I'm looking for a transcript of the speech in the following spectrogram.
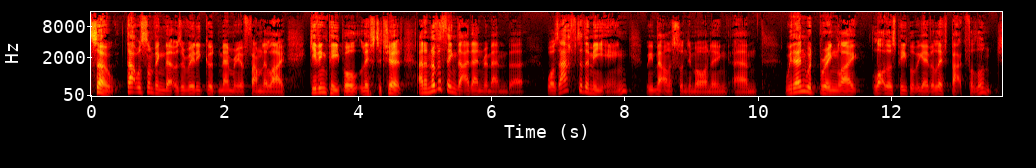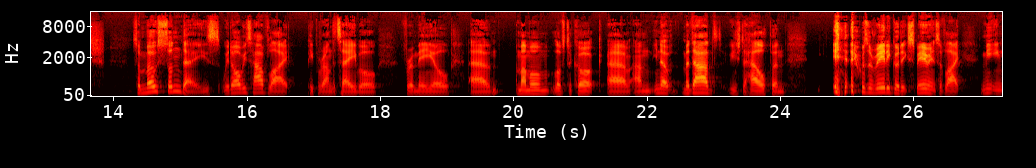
so that was something that was a really good memory of family life, giving people lifts to church. And another thing that I then remember was after the meeting, we met on a Sunday morning, um, we then would bring like a lot of those people that we gave a lift back for lunch. So most Sundays, we'd always have like people around the table for a meal. Um, my mum loves to cook, um, and you know, my dad used to help, and it was a really good experience of like meeting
